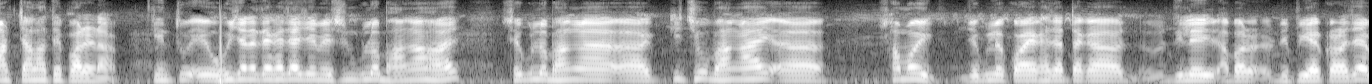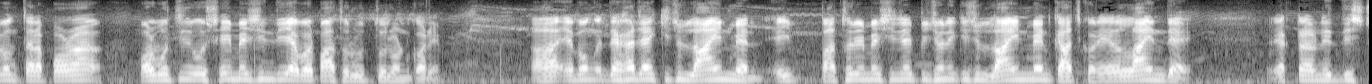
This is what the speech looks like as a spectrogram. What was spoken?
আট চালাতে পারে না। কিন্তু এই অভিযানে দেখা যায় যে মেশিনগুলো ভাঙা হয়, সেগুলো ভাঙা কিছু ভাঙায় সাময়িক, যেগুলো কয়েক হাজার টাকা দিলেই আবার রিপেয়ার করা যায় এবং তারা পরা, পরবর্তী সেই মেশিন দিয়ে আবার পাথর উত্তোলন করে। এবং দেখা যায় কিছু লাইনম্যান এই পাথরের মেশিনের পিছনে কিছু লাইনম্যান কাজ করে, এরা লাইন দেয়। একটা নির্দিষ্ট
